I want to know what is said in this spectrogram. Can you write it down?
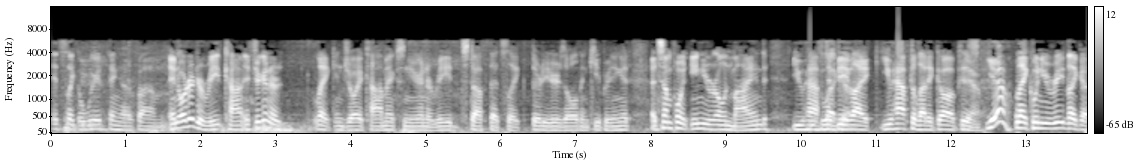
it's like a weird thing of, um, in order to read com, if you're gonna like enjoy comics and you're gonna read stuff that's like 30 years old and keep reading it, at some point in your own mind, you have to Let be go. like, you have to let it go because. Yeah. Yeah. Like when you read like a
